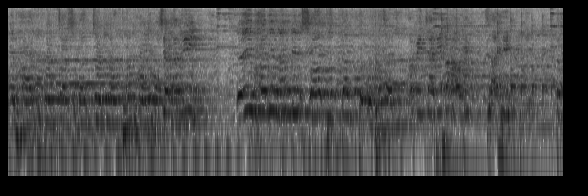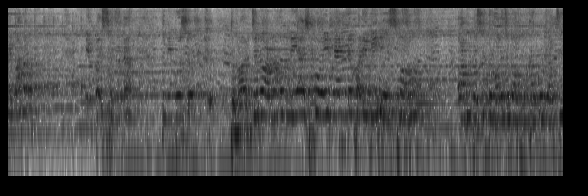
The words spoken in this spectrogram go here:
এক ভাগ পঞ্চাশ ব্যঞ্জন রন্ধন করে। এইভাবে রান্নের সব বৃত্তান্ত কথা জানি। আমি জানি মা আমি জানি। তুমি মা এবার শোনো না তুমি বসো। তোমার জন্য আনন্দ নিয়ে আসব ওই ম্যান্ড ঘরে গিয়ে। মা আমি বসে তোমার জন্য অপেক্ষা করে আছি।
